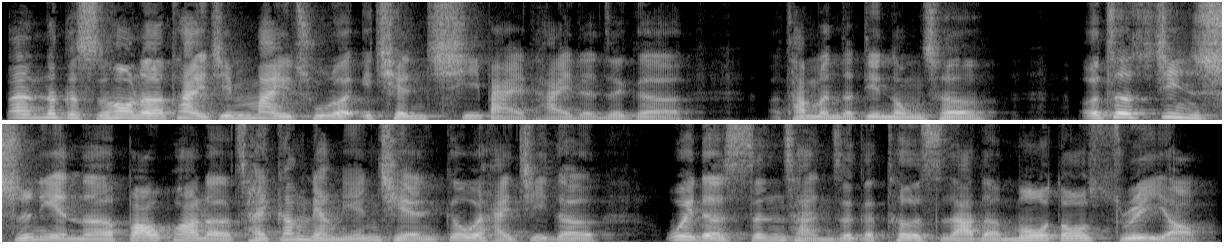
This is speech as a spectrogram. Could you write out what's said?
但那个时候呢，他已经卖出了一千七百台的这个他们的电动车，而这近十年呢，包括了才刚两年前，各位还记得，为了生产这个特斯拉的 Model Three 哦，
